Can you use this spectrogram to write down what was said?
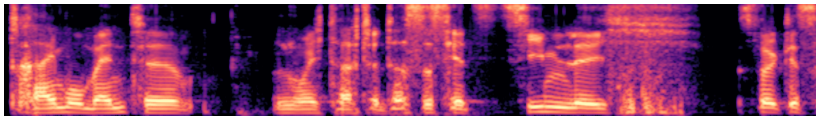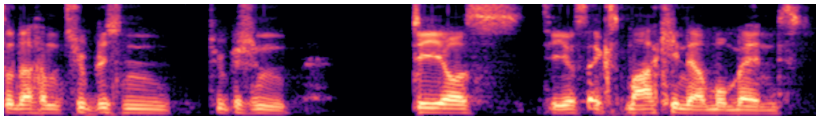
Drei Momente, wo ich dachte, das ist jetzt ziemlich, es wirkt jetzt so nach einem typischen, typischen Deus, Deus Ex Machina Moment.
